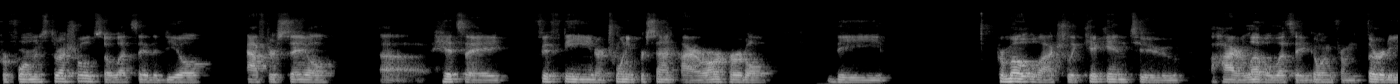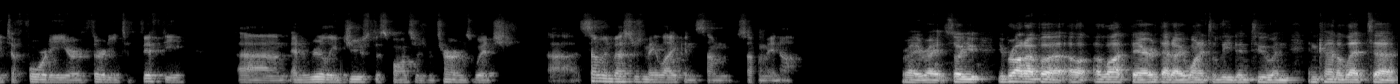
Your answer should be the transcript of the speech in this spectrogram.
performance threshold. So let's say the deal after sale uh, hits a 15 or 20% irr hurdle the promote will actually kick into a higher level let's say going from 30 to 40 or 30 to 50 um, and really juice the sponsors' returns, which uh, some investors may like and some some may not. Right, right. So you, you brought up a, a, a lot there that I wanted to lead into and, and kind of let uh,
